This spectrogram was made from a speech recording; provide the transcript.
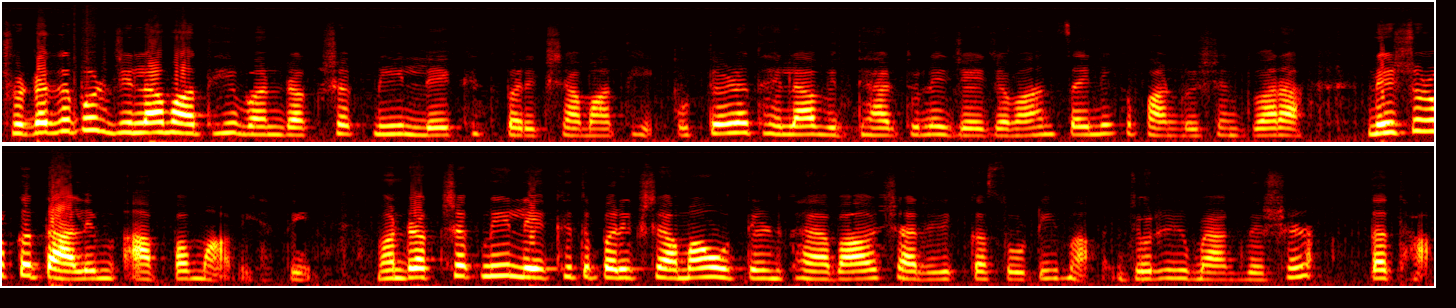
છોટાઉદેપુર જિલ્લામાંથી વન રક્ષકની લેખિત પરીક્ષામાંથી ઉત્તીર્ણ થયેલા વિદ્યાર્થીઓને જય જવાન સૈનિક ફાઉન્ડેશન દ્વારા નિઃશુલ્ક તાલીમ આપવામાં આવી હતી. વનરક્ષકની લેખિત પરીક્ષામાં ઉત્તીર્ણ થયા બાદ શારીરિક કસોટીમાં જરૂરી માર્ગદર્શન તથા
